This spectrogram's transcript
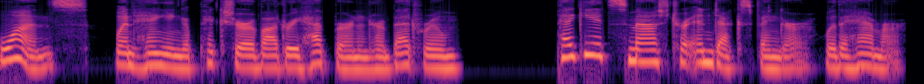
Once, when hanging a picture of Audrey Hepburn in her bedroom, Peggy had smashed her index finger with a hammer,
